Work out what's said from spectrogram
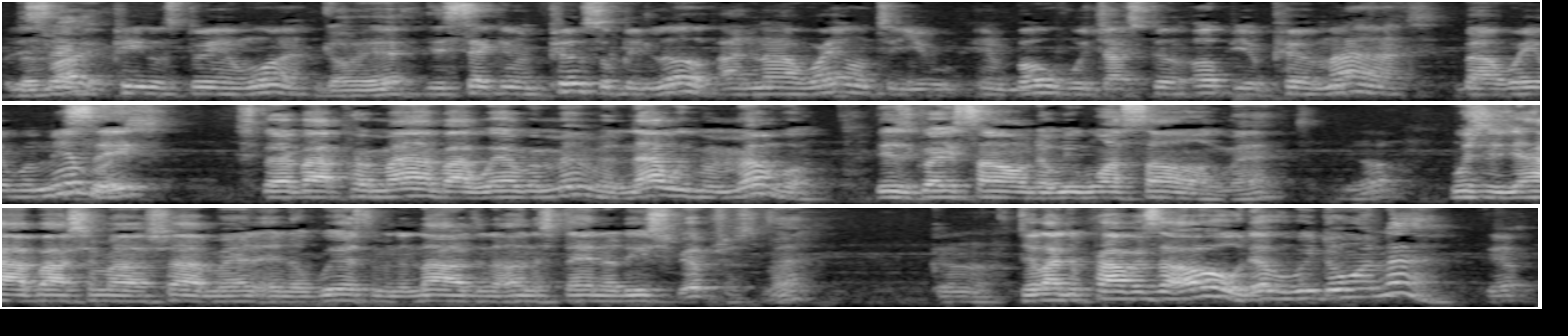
But That's the second right. Peter 3 and 1. Go ahead. This second epistle, beloved, I now write unto you, in both which I stir up your pure minds by way of remembrance. See? Stir by per mind by way of remembrance. Now we remember this great song that we once sung, man. Yup. Which is Yahweh Shemal Shai, man, and the wisdom and the knowledge and the understanding of these scriptures, man. Gone. Just like the prophets of old, that's what we doing now. Yep.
